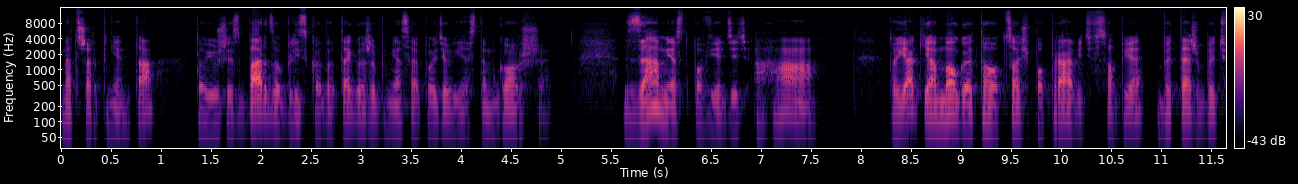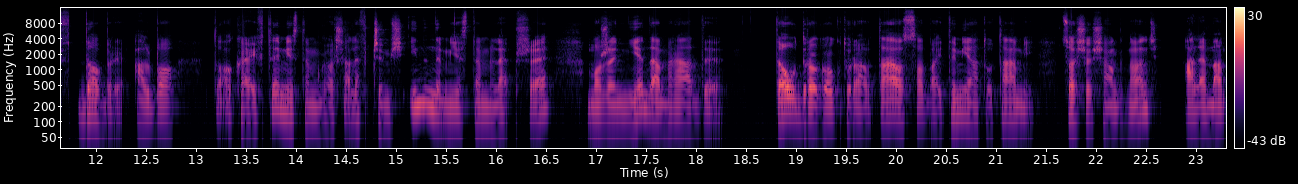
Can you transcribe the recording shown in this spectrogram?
nadszarpnięta, to już jest bardzo blisko do tego, żebym ja sobie powiedział, jestem gorszy. Zamiast powiedzieć, aha, to jak ja mogę to coś poprawić w sobie, by też być dobry, albo to ok, w tym jestem gorszy, ale w czymś innym jestem lepszy, może nie dam rady tą drogą, która ta osoba i tymi atutami coś osiągnąć, ale mam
